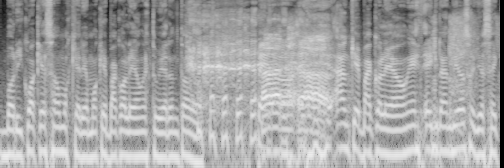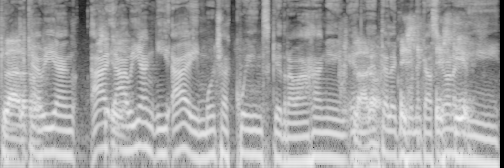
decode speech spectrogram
boricua que somos, queremos que Paco León estuviera en todo. Pero, Ah, eh, aunque Paco León es, es grandioso, yo sé que, Claro. que habían, hay- Sí. habían y hay muchas queens que trabajan en, en- Claro. en telecomunicaciones Es- es que- y,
